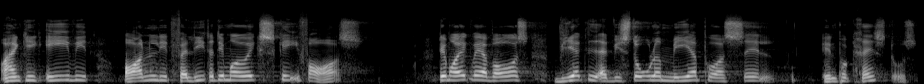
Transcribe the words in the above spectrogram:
og han gik evigt åndeligt falit, og det må jo ikke ske for os. Det må ikke være vores virkelighed, at vi stoler mere på os selv end på Kristus.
